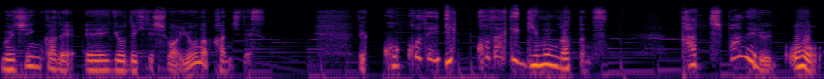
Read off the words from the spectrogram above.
無人化で営業できてしまうような感じです。で、ここで一個だけ疑問があったんです。タッチパネルを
